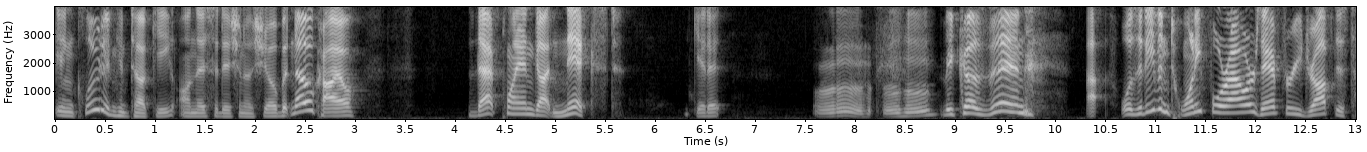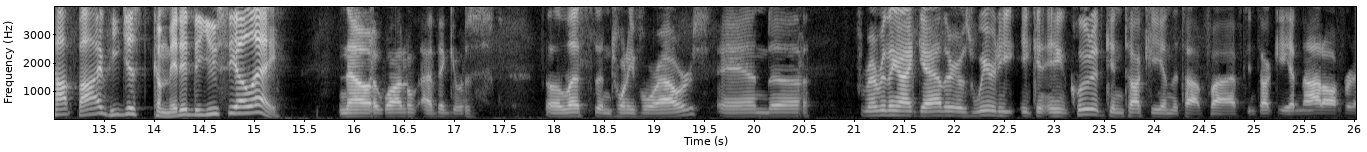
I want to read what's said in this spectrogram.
included Kentucky on this edition of the show. But no, Kyle, that plan got nixed. Get it? Mm, hmm Because then, uh, was it even 24 hours after he dropped his top five? He just committed to UCLA. No, well, I don't. I think it was uh, less than 24 hours, and uh, from everything I gather, it was weird. He, he, he included Kentucky in the top five. Kentucky had not offered.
